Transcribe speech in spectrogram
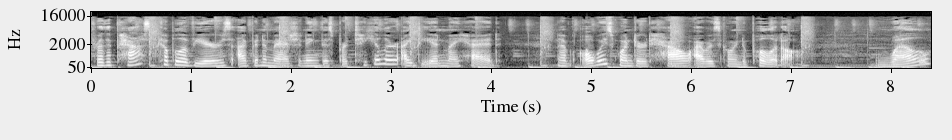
For the past couple of years, I've been imagining this particular idea in my head, and I've always wondered how I was going to pull it off. Well,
